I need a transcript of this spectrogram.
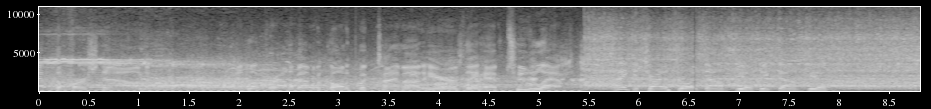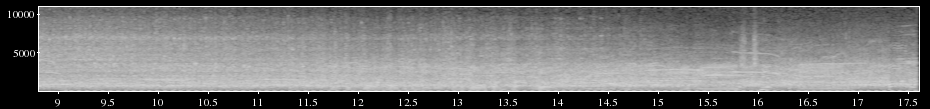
have the first down. And look for Alabama to call a quick timeout here as they have two left. I think you try to throw it downfield, deep downfield. Looking for him over the middle. Going to go up on top though. It is tipped and caught at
